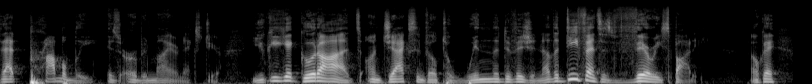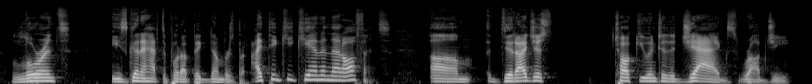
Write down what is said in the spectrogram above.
That probably is Urban Meyer next year. You can get good odds on Jacksonville to win the division. Now the defense is very spotty. Okay? Lawrence he's going to have to put up big numbers, but I think he can in that offense. Um, did I just talk you into the Jags, Rob G,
